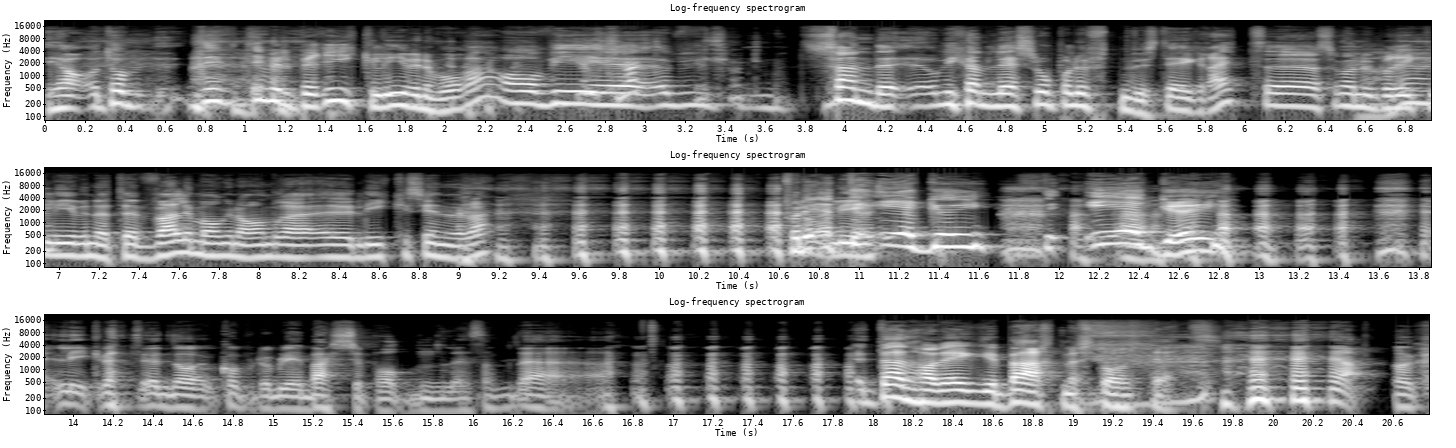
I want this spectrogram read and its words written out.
Ja, det, det vil berike livene våre. Og vi, eh, det, vi kan lese det opp på luften hvis det er greit. eh, Så kan du berike livene til veldig mange andre eh, likesinnede. For det, det er gøy! Det er gøy! Jeg liker at vi nå kommer til å bli bæsjepodden, liksom. Det Den hadde jeg båret med stolthet. Ja, OK.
